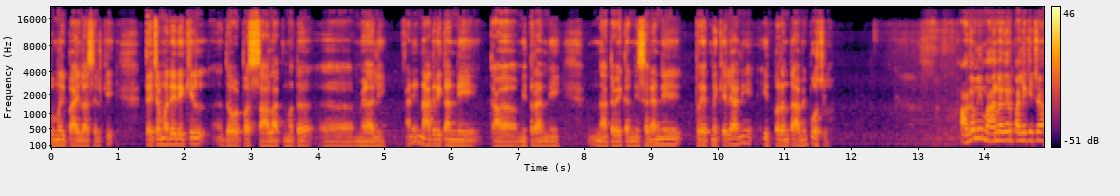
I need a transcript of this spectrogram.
तुम्ही पाहिलं असेल की त्याच्यामध्ये देखील जवळपास सहा लाख मतं मिळाली. आणि नागरिकांनी का मित्रांनी नातेवाईकांनी सगळ्यांनी प्रयत्न केले आणि इथपर्यंत आम्ही पोचलो आगामी महानगरपालिकेच्या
